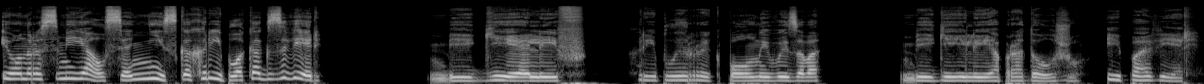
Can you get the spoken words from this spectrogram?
и он рассмеялся, низко, хрипло, как зверь. «Беги, Алиф!» — хриплый рык, полный вызова. «Беги, или я продолжу. И поверь,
